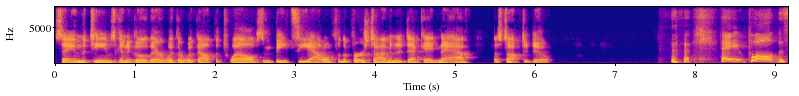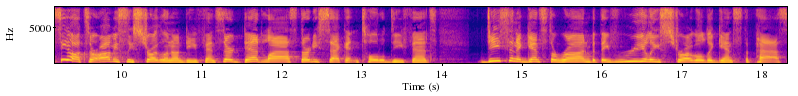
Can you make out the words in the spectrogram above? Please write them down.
Saying the team's going to go there with or without the 12s and beat Seattle for the first time in a decade and a half, that's tough to do. hey, Paul, the Seahawks are obviously struggling on defense. They're dead last, 32nd in total defense. Decent against the run, but they've really struggled against the pass.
